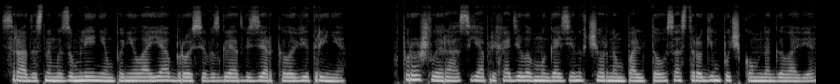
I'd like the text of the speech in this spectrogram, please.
С радостным изумлением поняла я, бросив взгляд в зеркало в витрине. В прошлый раз я приходила в магазин в черном пальто со строгим пучком на голове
